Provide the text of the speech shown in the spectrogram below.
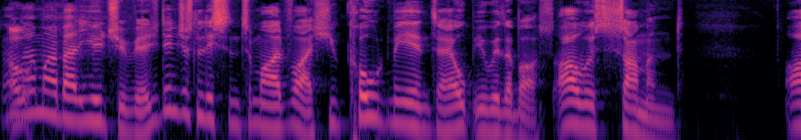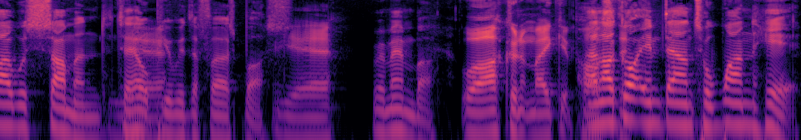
Don't, Oh, don't worry about the YouTube video. You didn't just listen to my advice. You called me in to help you with the boss. I was summoned. I was summoned to help you with the first boss. yeah. Remember? Well, I couldn't make it past. and I the- got him down to one hit,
